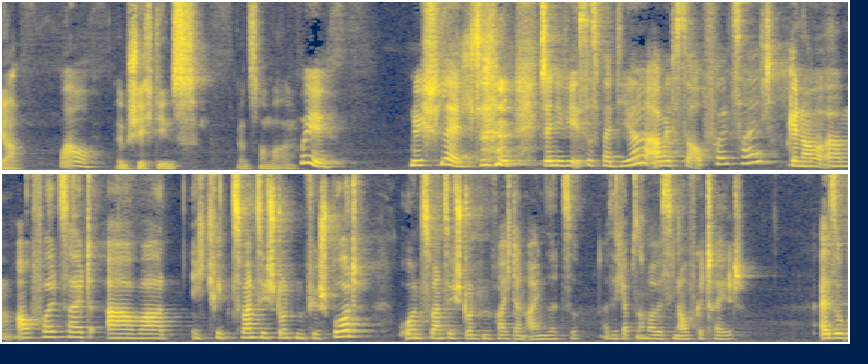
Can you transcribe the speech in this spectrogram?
Ja, Wow. im Schichtdienst ganz normal. Hui. Nicht schlecht. Jenny, wie ist das bei dir? Arbeitest du auch Vollzeit? Genau, ähm, auch Vollzeit, aber ich krieg 20 Stunden für Sport und 20 Stunden fahre ich dann Einsätze. Also ich habe es nochmal ein bisschen aufgeteilt. Also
